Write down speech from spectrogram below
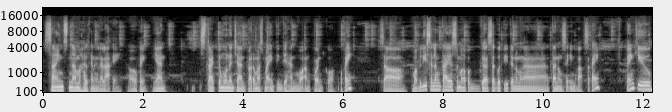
signs na mahal ka ng lalaki. Okay, yan. Start ka muna dyan para mas maintindihan mo ang point ko. Okay? So, mabilisan lang tayo sa mga pagsagot dito ng mga tanong sa inbox. Okay? Thank you.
